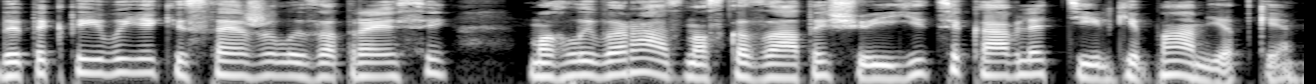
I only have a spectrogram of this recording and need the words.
Детективи, які стежили за Тресі, могли виразно сказати, що її цікавлять тільки пам'ятки.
